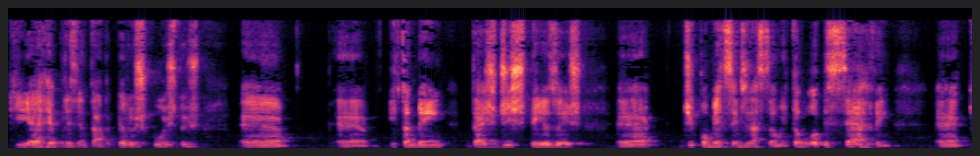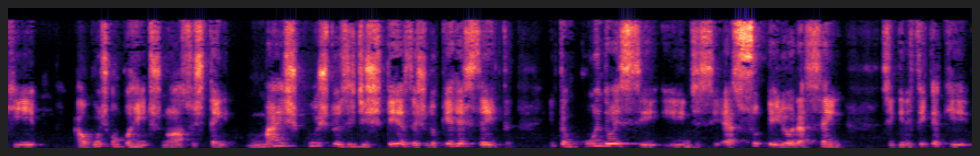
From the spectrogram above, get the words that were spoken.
que é representado pelos custos é, é, e também das despesas é, de comercialização. Então, observem que alguns concorrentes nossos têm mais custos e despesas do que receita. Então, quando esse índice é superior a 100, significa que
